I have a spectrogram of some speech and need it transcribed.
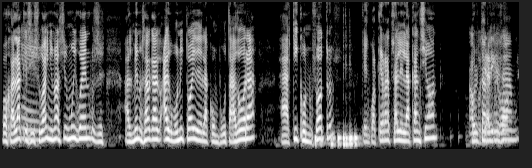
Ojalá que si Eh. su año no ha sido muy bueno, pues al menos salga algo, algo bonito hoy de la computadora aquí con nosotros, que en cualquier rato sale la canción. Ah, Ahorita pues ya dijo. regresamos.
